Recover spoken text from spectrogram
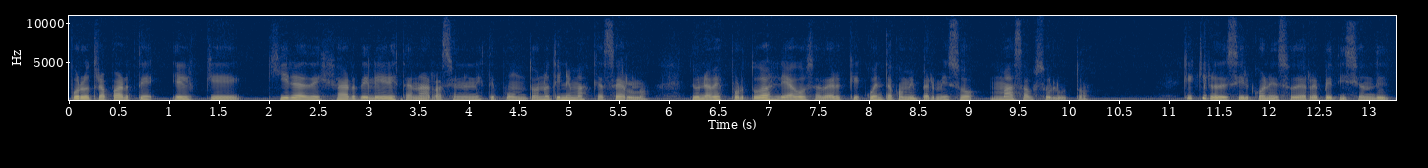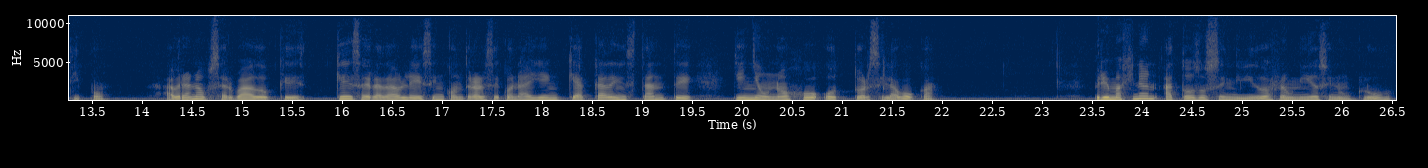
Por otra parte, el que quiera dejar de leer esta narración en este punto no tiene más que hacerlo. De una vez por todas le hago saber que cuenta con mi permiso más absoluto. ¿Qué quiero decir con eso de repetición del tipo? Habrán observado que qué desagradable es encontrarse con alguien que a cada instante guiña un ojo o tuerce la boca. Pero imaginan a todos los individuos reunidos en un club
